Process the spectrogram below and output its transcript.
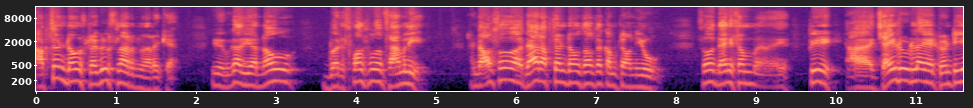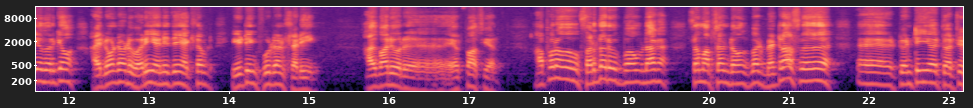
ups and down ஸ்ட்ரகிள்ஸ்லாம் இருந்தது நிறைய because you are now responsible family and also there ups and downs also comes on you so there is some some uh, twenty years வரைக்கும் I don't have to worry anything except eating food and studying அது மாதிரி ஒரு அட்மாஸ்பியர் அப்புறம் ஃபர்தர் போகும்போதாக some ups and downs but Madras twenty year thirty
